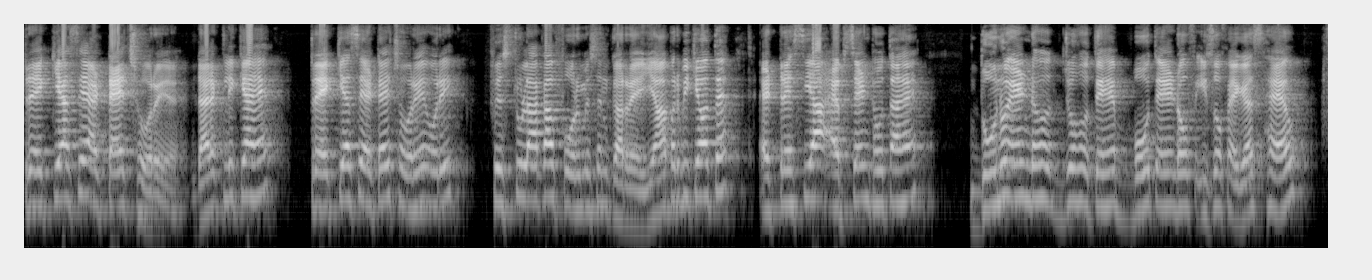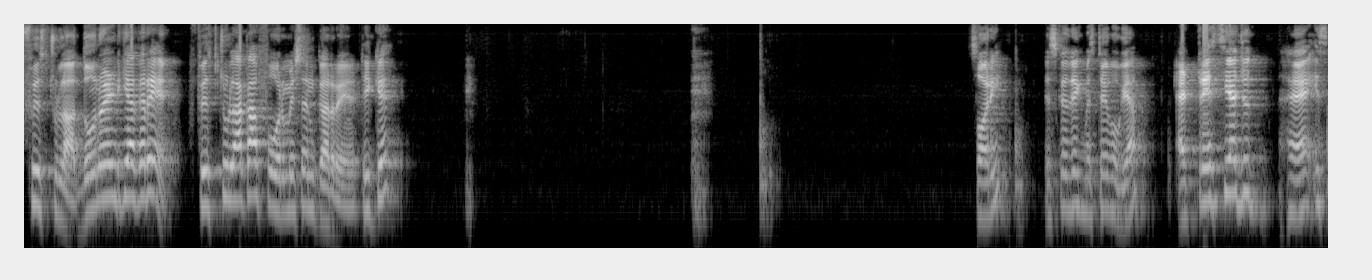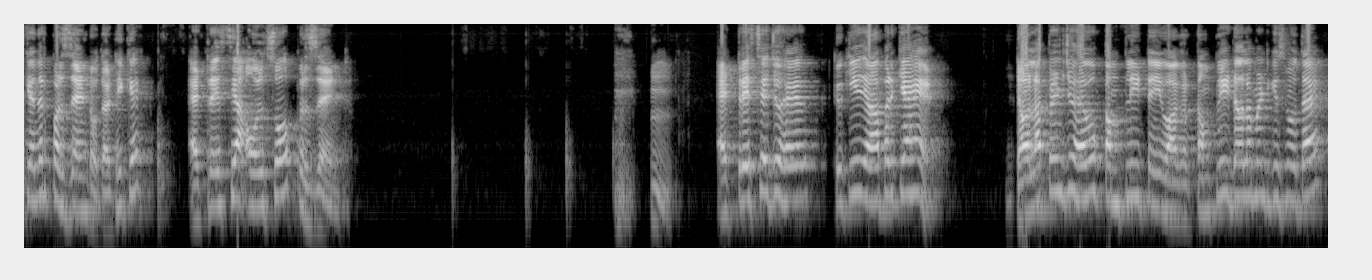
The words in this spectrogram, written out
ट्रेकिया से अटैच हो रहे हैं। डायरेक्टली क्या है? ट्रैकिया से अटैच हो रहे हैं और एक फिस्टुला का फॉर्मेशन कर रहे हैं। यहाँ पर भी क्या होता है? एट्रेसिया एबसेंट होता है। दोनों एंड जो होते हैं both end of oesophagus have fistula दोनों एंड क्या कर रहे हैं? फिस्टुला का फॉर्मेशन कर रहे हैं, ठीक है? सॉरी इसके अंदर एक मिस्टेक हो गया। एट्रेसिया जो है, इसके अंदर प्रेजेंट होता है, ठीक है? एट्रेसिया ऑल्सो प्रेजेंट एट्रेसिया जो है, क्योंकि यहाँ पर क्या है? डेवलपमेंट जो है वो कंप्लीट नहीं हुआ। अगर कंप्लीट डेवलपमेंट किसमें होता है?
